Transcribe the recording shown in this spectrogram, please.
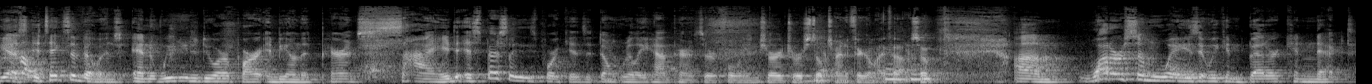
Yes, it takes a village, and we need to do our part and be on the parents' side, especially these poor kids that don't really have parents that are fully in church or are still trying to figure life out. So, um, what are some ways that we can better connect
